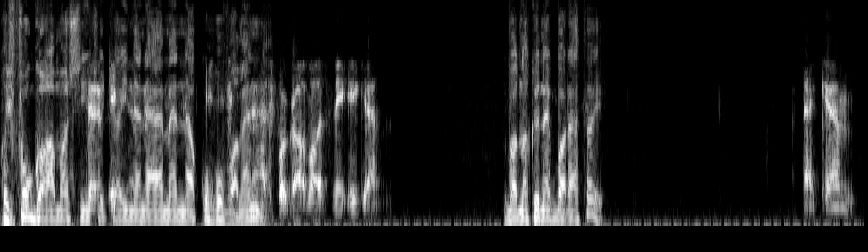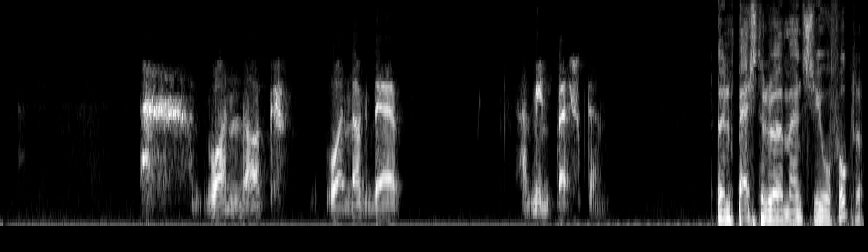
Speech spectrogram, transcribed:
Hogy fogalma sincs, hát, hogyha igen. innen elmenne, akkor igen, hova menne? Hát fogalmazni, igen. Vannak önnek barátai? Nekem vannak, vannak, de hát mind Pesten. Ön Pestről ment Siófokra?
